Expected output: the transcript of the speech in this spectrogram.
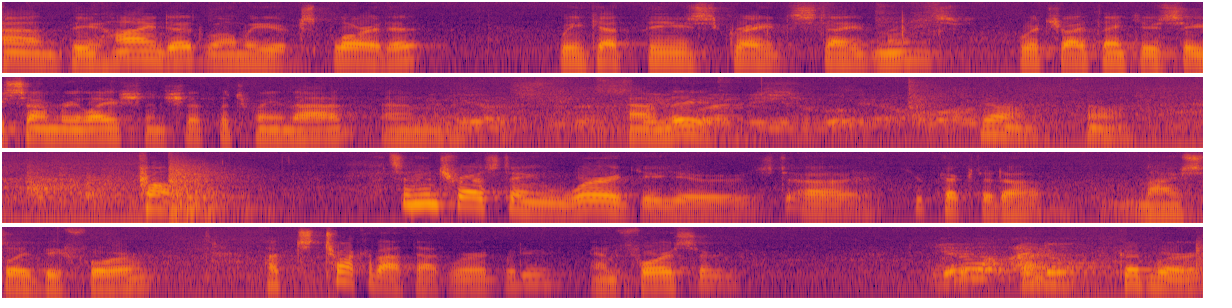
And behind it, when we explored it, we get these great statements, which I think you see some relationship between that and, Yeah, it's- it's And the these. being in the movie, yeah, yeah. Well, it's an interesting word you used. Uh, You picked it up nicely before. Let's talk about that word, would you? Enforcer? You know, I don't, Good word.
